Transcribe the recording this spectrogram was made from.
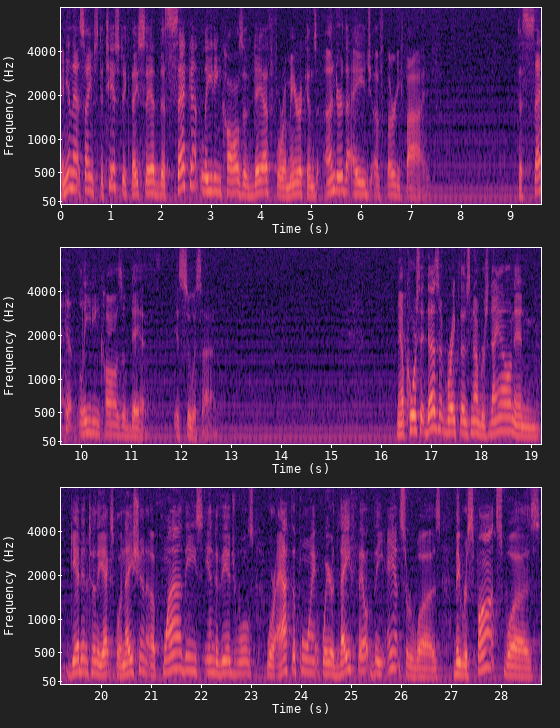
And in that same statistic, they said the second leading cause of death for Americans under the age of 35. The second leading cause of death is suicide. Now, of course, it doesn't break those numbers down and get into the explanation of why these individuals were at the point where they felt the answer was, the response was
